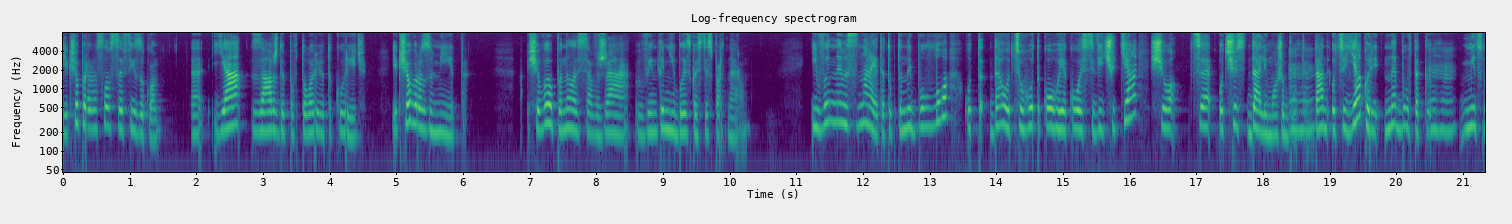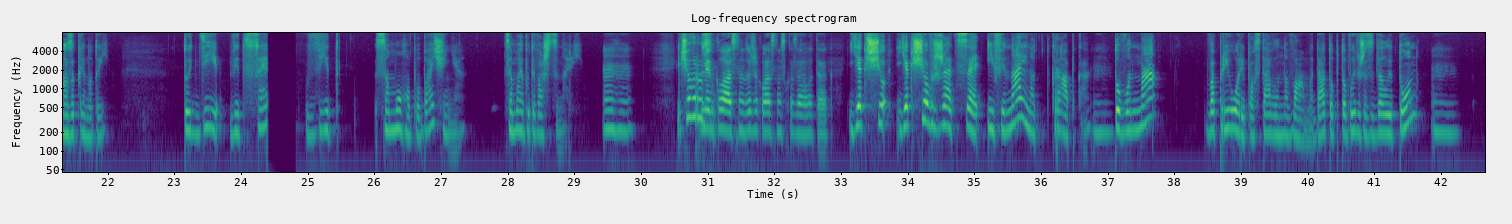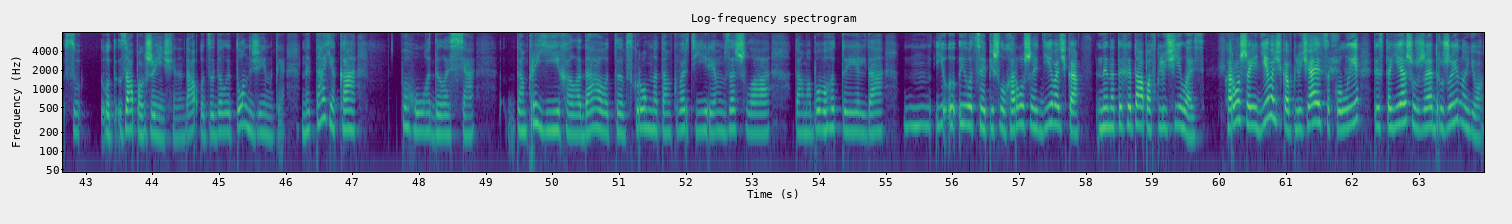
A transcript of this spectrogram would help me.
Якщо переросло все в фізику, е, я завжди повторюю таку річ. Якщо ви розумієте, що ви опинилися вже в інтимній близькості з партнером, і ви не знаєте, тобто не було от, да, от цього такого якогось відчуття, що це от щось далі може бути. Мгм. Да? Оцей якорь не був так Угу. міцно закинутий. Тоді від себе, від самого побачення, це має бути ваш сценарій. Угу. Якщо ви роз... Блін, класно, дуже класно сказала, так. якщо, якщо вже це і фінальна крапка, mm. то вона в апріорі поставлена вами. Да? Тобто ви вже задали тон, mm. от запах жінки, да? от задали тон жінки, не та, яка погодилася, там приїхала, да? от е, скромно там в квартирі зайшла, там або в готель, да? І, і оце пішло. Хороша дівчинка не на тих етапах включилась. Хороша дівчинка включається, коли ти стаєш уже дружиною.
